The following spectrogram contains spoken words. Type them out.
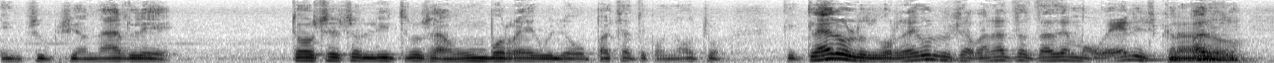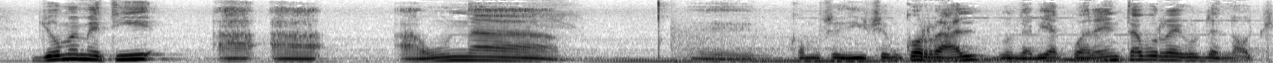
en succionarle todos esos litros a un borrego y luego pásate con otro, que claro, los borregos se van a tratar de mover, escaparse. Claro. Yo me metí a, a, a una, eh, ¿cómo se dice? Un corral donde había 40 borregos de noche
